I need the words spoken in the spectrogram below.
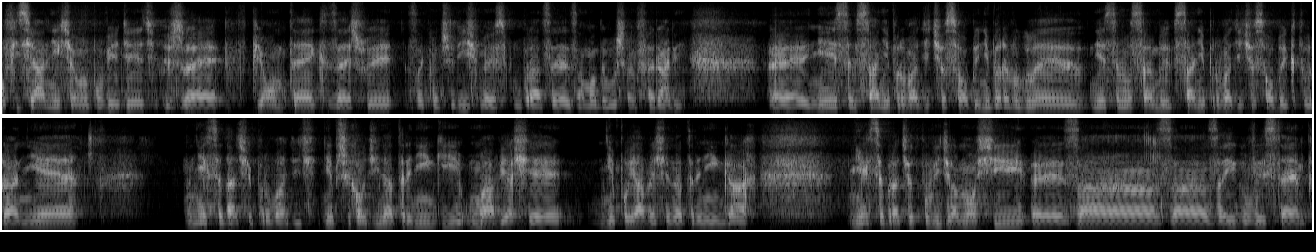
oficjalnie chciałbym powiedzieć, że w piątek zeszły zakończyliśmy współpracę z Amadeuszem Ferrari. E, Nie jestem w stanie prowadzić osoby, nie biorę w ogóle, nie jestem w stanie prowadzić osoby, która nie, no nie chce dać się prowadzić. Nie przychodzi na treningi, umawia się, nie pojawia się na treningach. Nie chce brać odpowiedzialności e, za, za, za jego występ.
